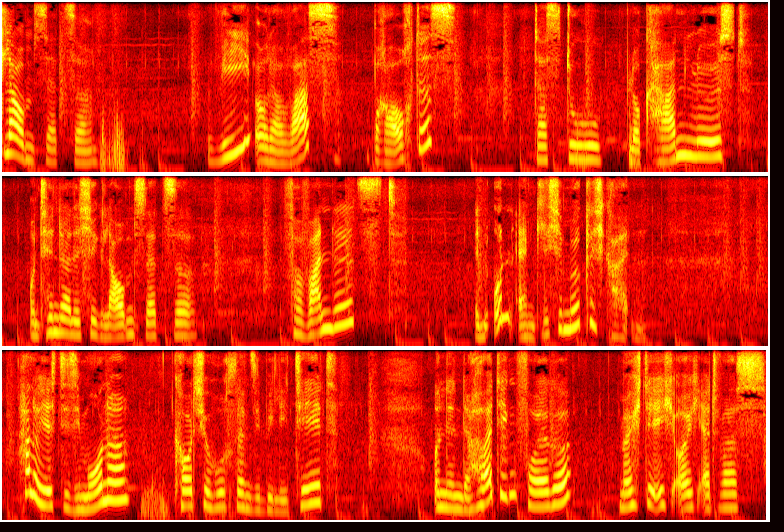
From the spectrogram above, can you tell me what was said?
Glaubenssätze. Wie oder was braucht es, dass du Blockaden löst und hinderliche Glaubenssätze verwandelst in unendliche Möglichkeiten? Hallo, hier ist die Simone, Coach für Hochsensibilität. Und in der heutigen Folge möchte ich euch etwas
